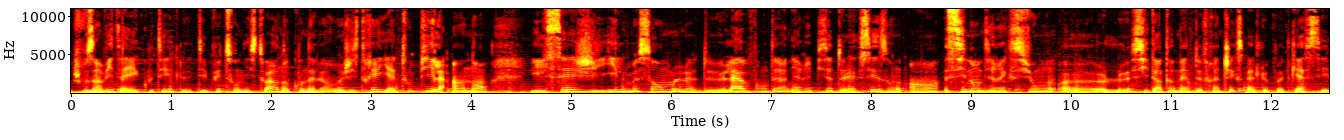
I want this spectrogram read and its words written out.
je vous invite à écouter le début de son histoire. Donc on avait enregistré il y a tout pile un an. Il s'agit, il me semble, de l'avant-dernier épisode de la saison 1. Sinon, direction euh, le site internet de French Expat le podcast, c'est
